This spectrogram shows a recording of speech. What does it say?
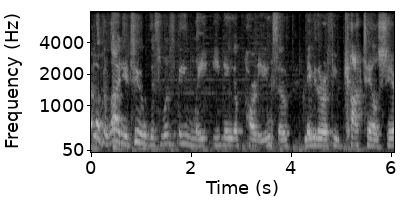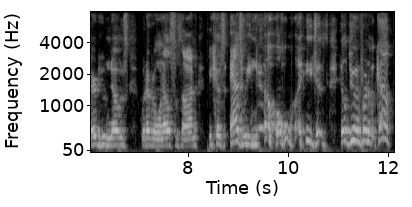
i'm not gonna lie to you too this was a late evening of partying so maybe there were a few cocktails shared who knows what everyone else was on because as we know he just he'll do in front of a cop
